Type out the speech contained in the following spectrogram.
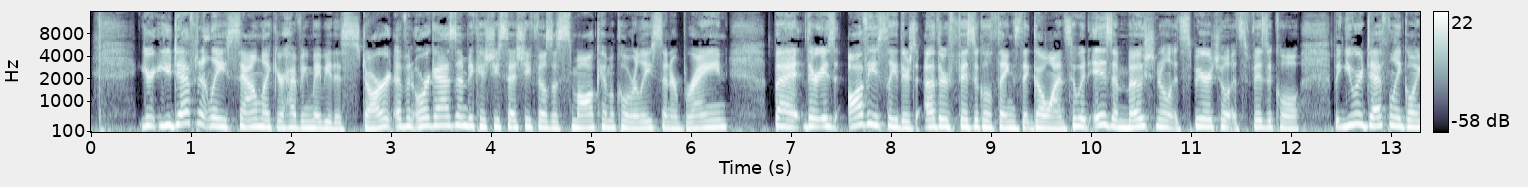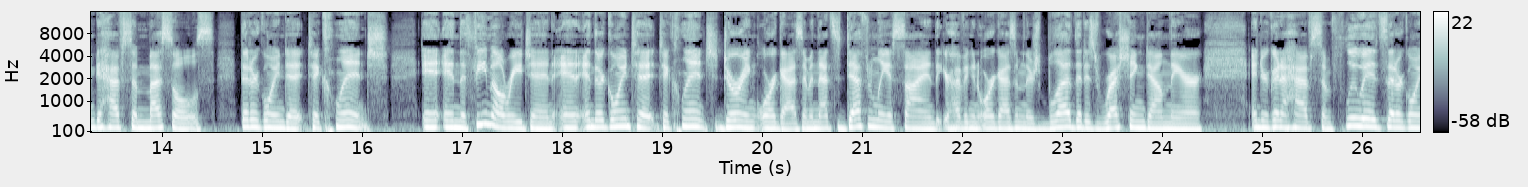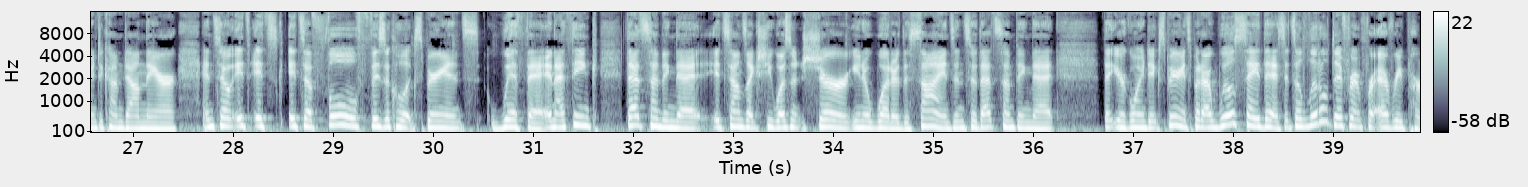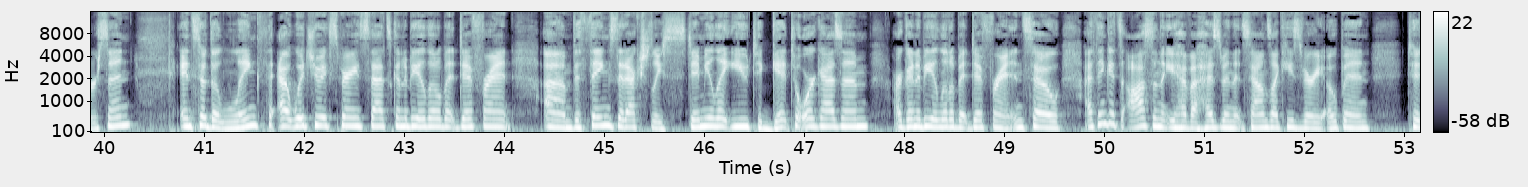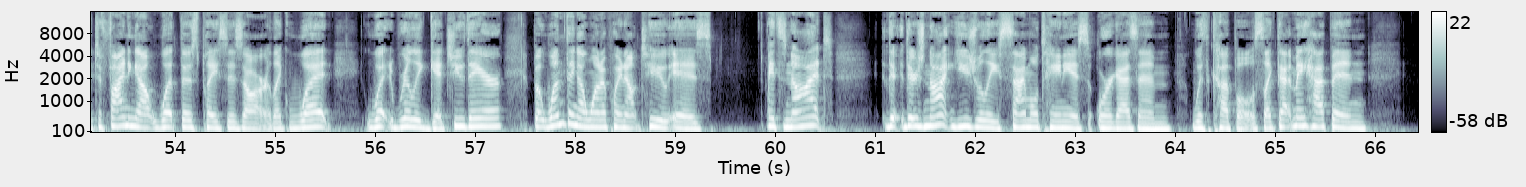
you definitely sound like you're having maybe the start of an orgasm because she says she feels a small chemical release in her brain. But there is obviously there's other physical things that go on. So it is emotional, it's spiritual, it's physical. But you are definitely going to have some muscles that are going to to clench in, in the female region, and, and they're going to to clench during orgasm, and that's definitely a sign that you're having an orgasm. There's blood that is rushing down there, and you're going to have some fluids that are going to come down there, and so it's it's it's a full physical experience with it. And I think that's something that it sounds like she wasn't sure, you know, what are the signs, and so that's something that that you're going to experience. But I will say this it's a little different for every person. And so the length at which you experience that's going to be a little bit different. Um, the things that actually stimulate you to get to orgasm are going to be a little bit different. And so I think it's awesome that you have a husband that sounds like he's very open to, to finding out what those places are, like what, what really gets you there. But one thing I want to point out too is it's not there's not usually simultaneous orgasm with couples. Like that may happen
